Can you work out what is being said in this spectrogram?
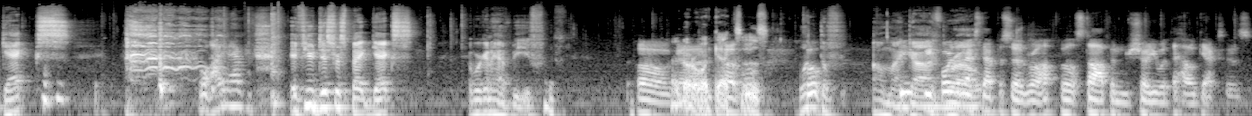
Gex. well, I didn't have. if you disrespect Gex, we're gonna have beef. Oh, God. I don't know what Gex Uh, is. What Well, the? F- oh my be- god, before bro! the next episode, we'll we'll stop and show you what the hell Gex is.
